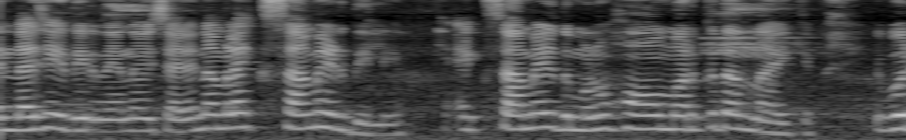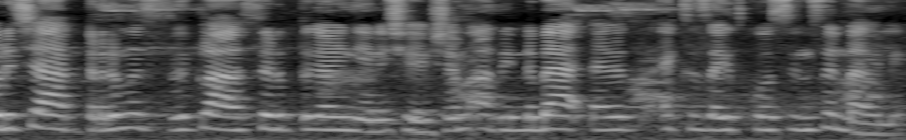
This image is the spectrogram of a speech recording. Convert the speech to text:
എന്താ ചെയ്തിരുന്നതെന്ന് വെച്ചാൽ നമ്മൾ എക്സാം എഴുതില്ലേ? എക്സാം എഴുതുമ്പോഴും ഹോംവർക്ക് തന്നായിരിക്കും. ഇപ്പോൾ ഒരു ചാപ്റ്റർ മിസ് ക്ലാസ് എടുത്തു കഴിഞ്ഞതിന് ശേഷം അതിന്റെ എക്സസൈസ് ക്വസ്റ്റ്യൻസ് ഉണ്ടാവില്ലേ?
